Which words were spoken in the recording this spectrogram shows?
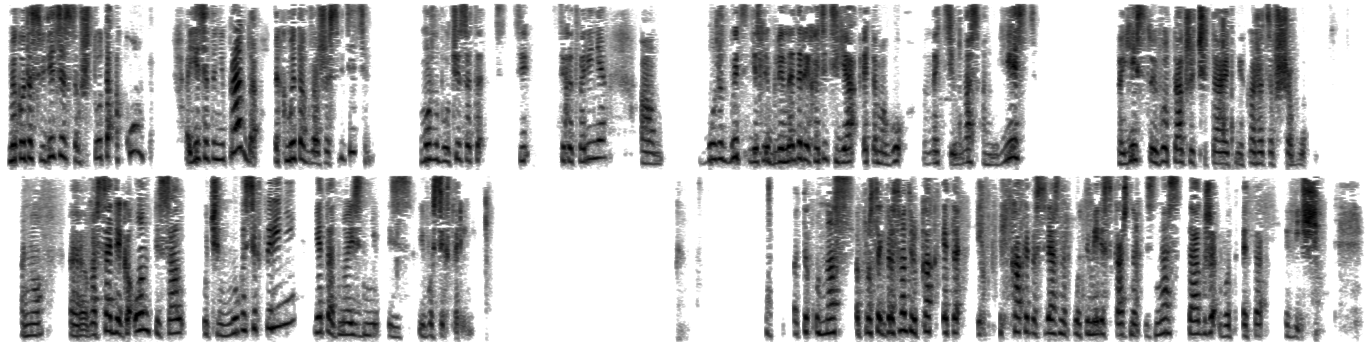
Мы какое-то свидетельствуем что-то о ком-то. А если это неправда, так мы тогда же свидетели. Можно получить это стихотворение. А, может быть, если Блинедере хотите, я это могу найти. У нас оно есть. А есть, кто его также читает, мне кажется, в Шаву. Оно, э, Равсадия Гаон писал очень много стихотворений, и это одно из, из его стихотворений. Так у нас просто я рассматриваю, как это, как это связано в какой-то мере с каждым из нас, также вот эта вещь.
